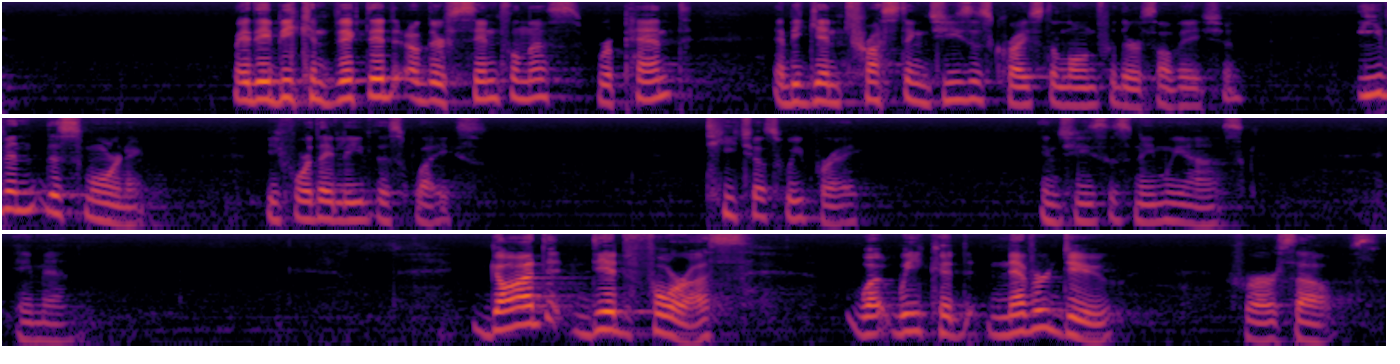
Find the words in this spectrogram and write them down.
May they be convicted of their sinfulness, repent, and begin trusting Jesus Christ alone for their salvation, even this morning before they leave this place. Teach us, we pray. In Jesus' name we ask. Amen. God did for us what we could never do for ourselves.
